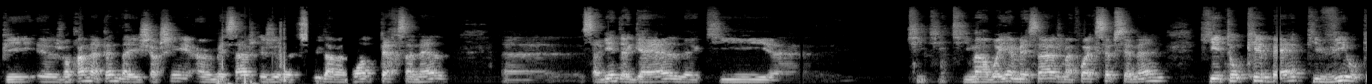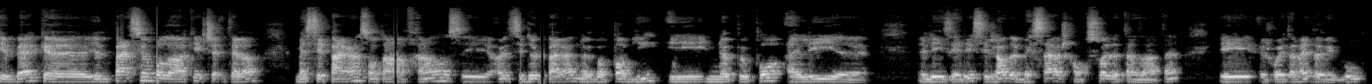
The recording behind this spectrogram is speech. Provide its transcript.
Puis euh, je vais prendre la peine d'aller chercher un message que j'ai reçu dans ma boîte personnelle. Euh, ça vient de Gaël euh, qui, qui, m'a envoyé un message, ma foi, exceptionnel, qui est au Québec, qui vit au Québec, euh, il a une passion pour le hockey, etc. Mais ses parents sont en France et un de ses deux parents ne va pas bien et il ne peut pas aller euh, les aider. C'est le genre de message qu'on reçoit de temps en temps. Et je vais être honnête avec vous,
